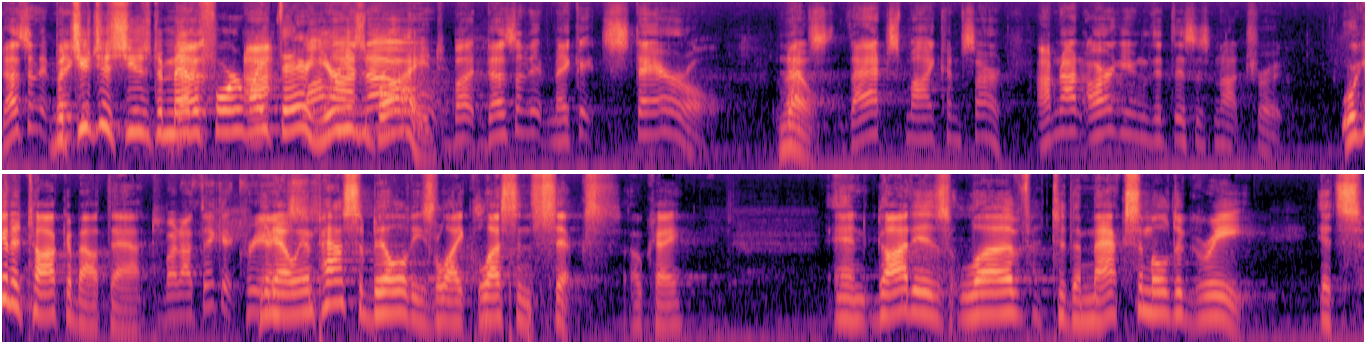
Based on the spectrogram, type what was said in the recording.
doesn't it But you it, just used a metaphor right I, there. Well, You're I his know, bride. But doesn't it make it sterile? No. That's, that's my concern. I'm not arguing that this is not true. We're going to talk about that. But I think it creates. You know, impassibilities like lesson six, okay? And God is love to the maximal degree. It's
